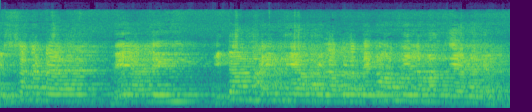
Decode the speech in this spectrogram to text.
20කට මේ අතින් ඉඩම් අයිතිය අපි ලබා දෙනවා කියලා මම කියන්න කැමතියි.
